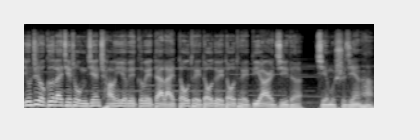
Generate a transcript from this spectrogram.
用这首歌来结束我们今天潮音乐为各位带来抖腿抖腿抖腿第二季的节目时间哈。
